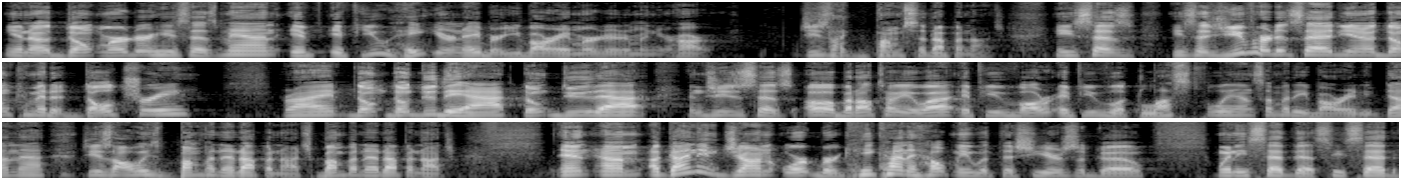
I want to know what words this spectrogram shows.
you know, don't murder. He says, man, if, if you hate your neighbor, you've already murdered him in your heart. Jesus like bumps it up a notch. He says, he says, you've heard it said, you know, don't commit adultery, right? Don't, don't do the act, don't do that. And Jesus says, oh, but I'll tell you what, if you've, if you've looked lustfully on somebody, you've already done that. Jesus always bumping it up a notch, bumping it up a notch. And um, a guy named John Ortberg, he kind of helped me with this years ago when he said this. He said,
